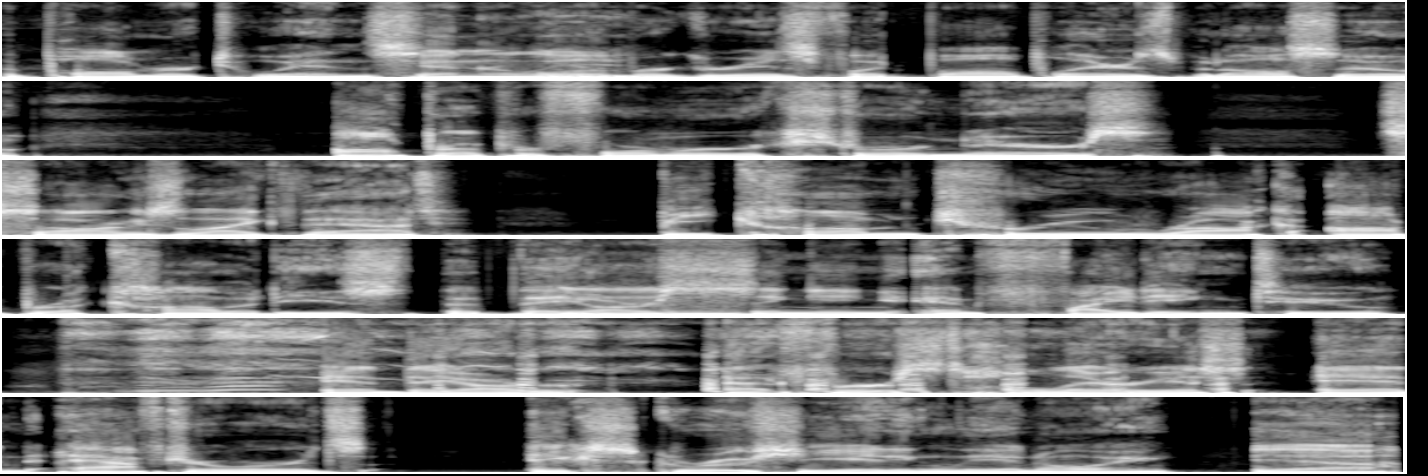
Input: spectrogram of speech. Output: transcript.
the Palmer twins, Generally- former Grizz football players, but also opera performer extraordinaires. Songs like that become true rock opera comedies that they are singing and fighting to, and they are at first hilarious and afterwards excruciatingly annoying. Yeah.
